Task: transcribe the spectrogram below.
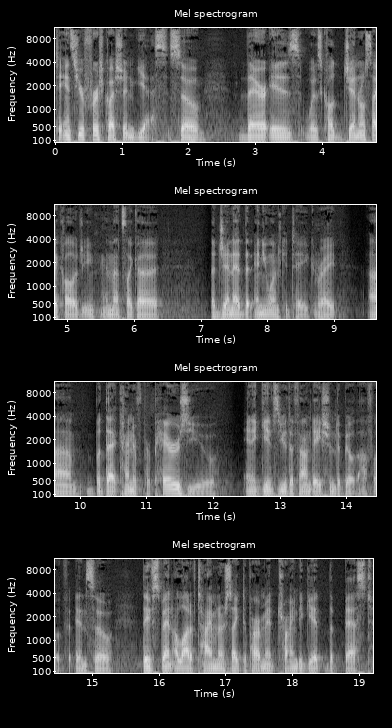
to answer your first question, yes. So there is what is called general psychology, and that's like a a gen ed that anyone could take, right? Um, but that kind of prepares you and it gives you the foundation to build off of. And so they've spent a lot of time in our psych department trying to get the best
